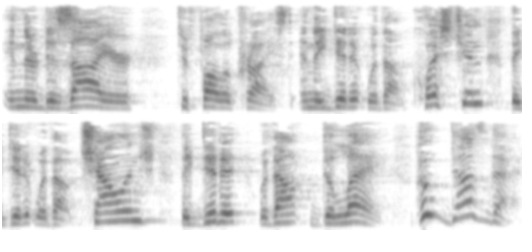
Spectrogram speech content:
in their desire to follow Christ. And they did it without question. They did it without challenge. They did it without delay. Who does that?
